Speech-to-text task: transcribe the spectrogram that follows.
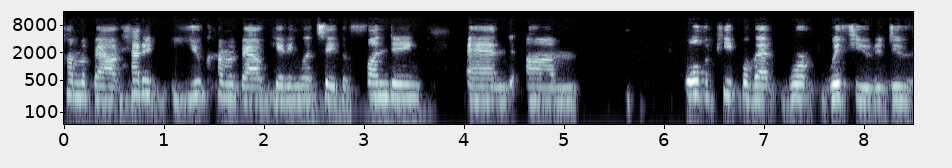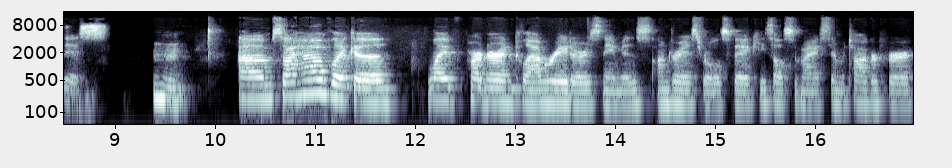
come about? How did you come about getting, let's say, the funding and um, all the people that work with you to do this? Mm-hmm. Um, so I have like a life partner and collaborator. His name is Andreas Rolsvig. He's also my cinematographer.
